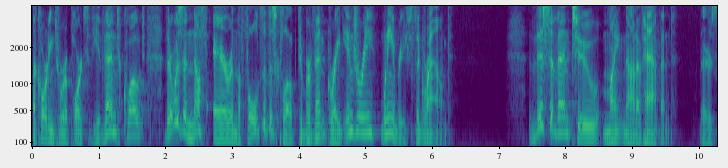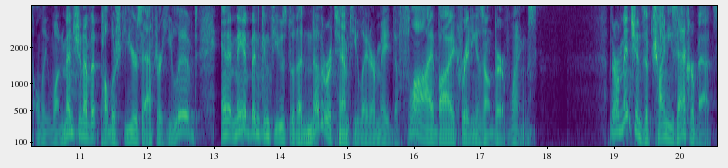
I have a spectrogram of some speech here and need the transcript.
According to reports of the event, quote, there was enough air in the folds of his cloak to prevent great injury when he reached the ground. This event, too, might not have happened. There's only one mention of it published years after he lived, and it may have been confused with another attempt he later made to fly by creating his own pair of wings. There are mentions of Chinese acrobats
